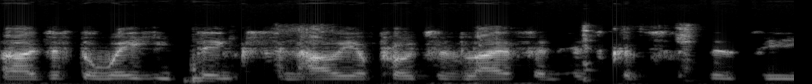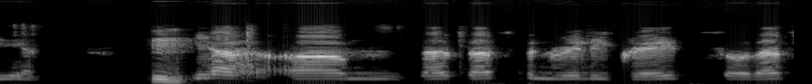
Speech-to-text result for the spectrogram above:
uh, just the way he thinks and how he approaches life and his consistency. And Mm. yeah, um, that, that's been really great. So that's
